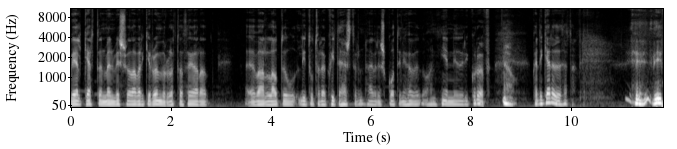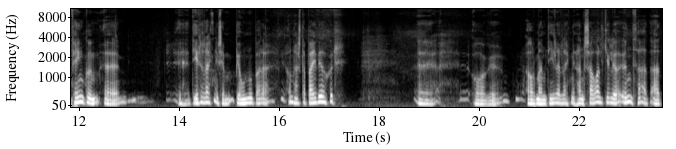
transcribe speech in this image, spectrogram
vel gert en menn vissu að það var ekki raumurulegt að þegar að eh, var látið lítið út fyrir að hvíti hesturinn, það hefði verið skotin í höfuð og hann hér niður í gröf. já, Hvernig gerðu þið þetta? Eh, við fengum uh, dýralækni sem bjónu bara á næsta bæ við okkur uh, og Ármann dýralæknir hann sá algjörlega um það að,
